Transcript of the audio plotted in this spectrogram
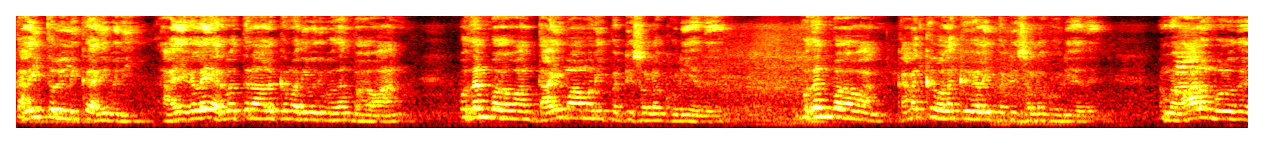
கலைத்தொழிலுக்கு அதிபதி. ஆயகளை அறுபத்தி நாலுக்கும் அதிபதி புதன் பகவான். புதன் பகவான் தாய்மாமனை பற்றி சொல்லக்கூடியது. புதன் பகவான் கணக்கு வழக்குகளை பற்றி சொல்லக்கூடியது. நம்ம வாழும் பொழுது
